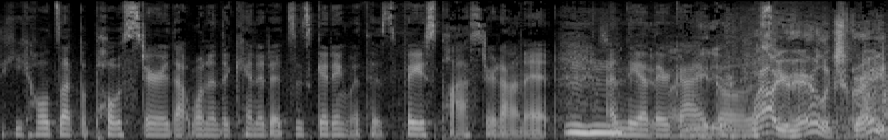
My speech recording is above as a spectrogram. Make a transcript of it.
he holds up a poster that one of the candidates is getting with his face plastered on it and the other guy goes Wow, your hair looks great.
